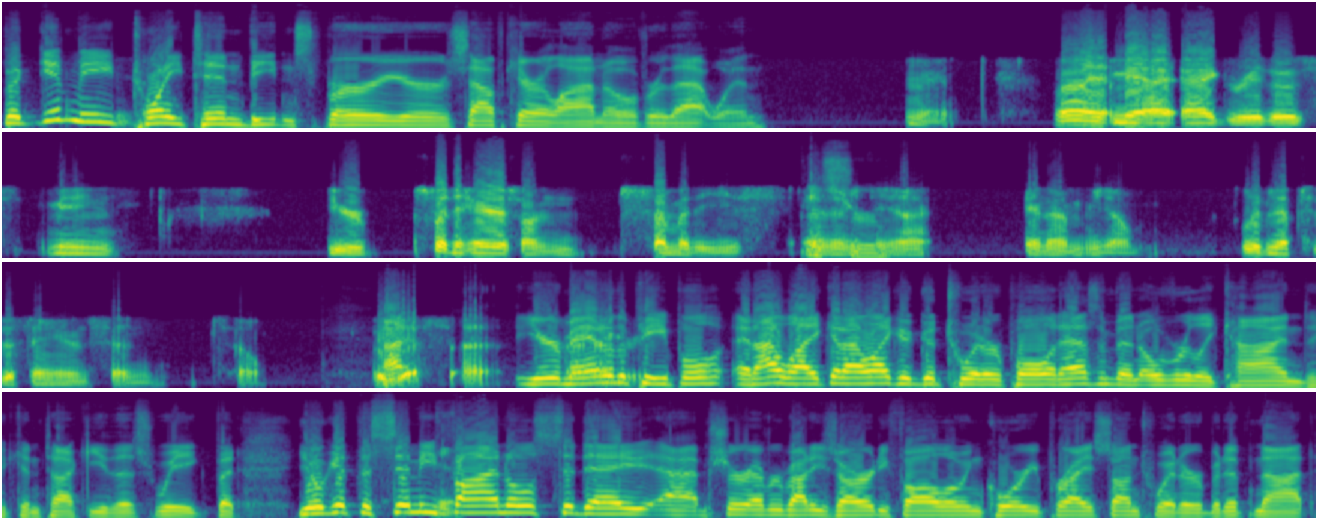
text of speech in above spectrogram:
But give me 2010 beating Spurrier, South Carolina over that win. Right. Well, I mean, I, I agree. Those, I mean, you're splitting hairs on some of these, and That's true. You know, and I'm, you know, living up to the fans, and I- yes, uh, You're a man of the people, and I like it. I like a good Twitter poll. It hasn't been overly kind to Kentucky this week, but you'll get the semifinals today. I'm sure everybody's already following Corey Price on Twitter, but if not,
